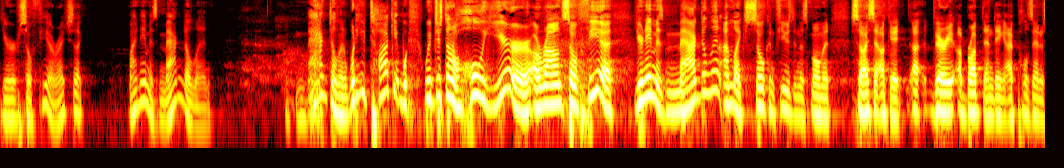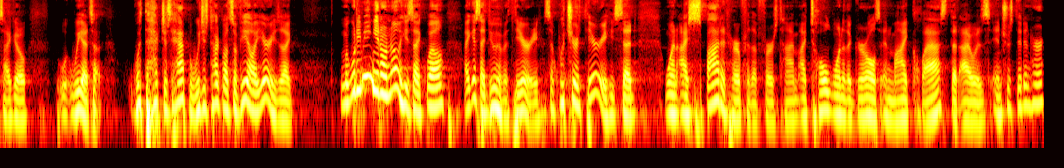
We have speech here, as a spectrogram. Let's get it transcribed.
you're Sophia, right? She's like, my name is Magdalene. Magdalene, what are you talking? We've just done a whole year around Sophia. Your name is Magdalene? I'm like so confused in this moment. So I said, okay, uh, very abrupt ending. I pull Xander aside. I go, we got to, what the heck just happened? We just talked about Sophia all year. He's like, like, what do you mean you don't know? He's like, well, I guess I do have a theory. I said, what's your theory? He said, when I spotted her for the first time, I told one of the girls in my class that I was interested in her,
